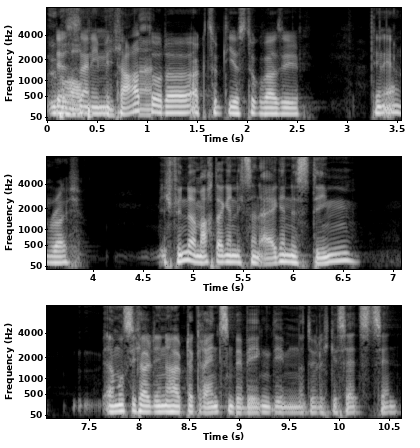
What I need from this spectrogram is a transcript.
das ist ein Imitat nicht, oder akzeptierst du quasi den Ehrenreich? Ich finde, er macht eigentlich sein eigenes Ding. Er muss sich halt innerhalb der Grenzen bewegen, die ihm natürlich gesetzt sind.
